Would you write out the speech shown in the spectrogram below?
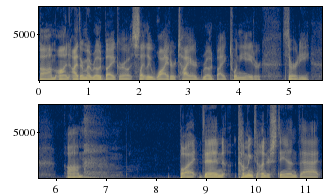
um, on either my road bike or a slightly wider tired road bike, 28 or 30. Um, but then coming to understand that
